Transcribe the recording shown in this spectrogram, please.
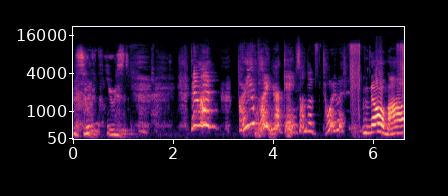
I'm so confused. Dylan, are you playing your games on the toilet? No, mom.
